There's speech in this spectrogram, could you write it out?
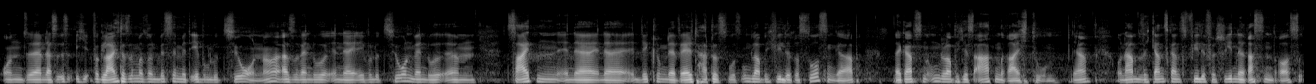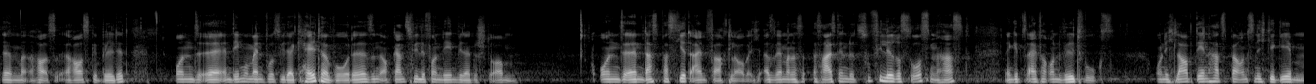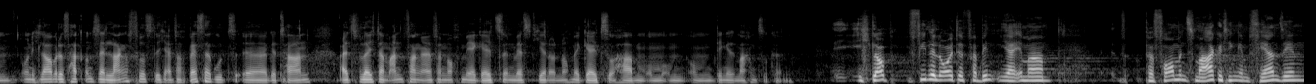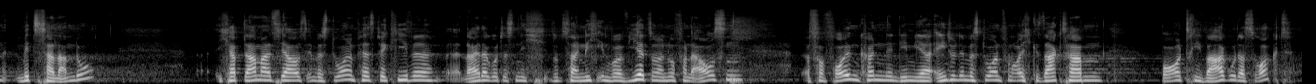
Und äh, das ist, ich vergleiche das immer so ein bisschen mit Evolution. Ne? Also wenn du in der Evolution, wenn du ähm, Zeiten in der, in der Entwicklung der Welt hattest, wo es unglaublich viele Ressourcen gab, da gab es ein unglaubliches Artenreichtum. Ja? Und da haben sich ganz, ganz viele verschiedene Rassen draus, ähm, raus, rausgebildet. Und äh, in dem Moment, wo es wieder kälter wurde, sind auch ganz viele von denen wieder gestorben. Und ähm, das passiert einfach, glaube ich. Also wenn man das, das heißt, wenn du zu viele Ressourcen hast, dann gibt es einfach einen Wildwuchs. Und ich glaube, den hat es bei uns nicht gegeben. Und ich glaube, das hat uns dann langfristig einfach besser gut äh, getan, als vielleicht am Anfang einfach noch mehr Geld zu investieren und noch mehr Geld zu haben, um, um, um Dinge machen zu können. Ich glaube, viele Leute verbinden ja immer Performance Marketing im Fernsehen mit Zalando. Ich habe damals ja aus Investorenperspektive äh, leider Gottes nicht sozusagen nicht involviert, sondern nur von außen verfolgen können, indem mir Angel-Investoren von euch gesagt haben, boah, Trivago, das rockt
